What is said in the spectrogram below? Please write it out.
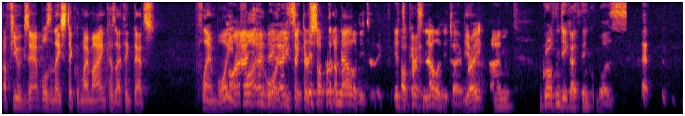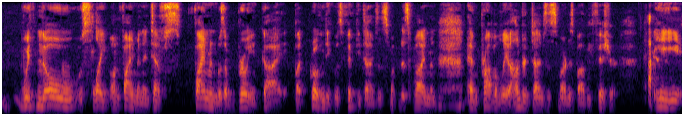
a few examples and they stick with my mind because I think that's flamboyant No, I- fun, I or do you think there's something about? type? It's Okay. a personality type, Yeah. right? Um, Grothendieck, I think, was uh, with no slight on Feynman and intent. Feynman was a brilliant guy, but Grothendieck was 50 times as smart as Feynman and probably 100 times as smart as Bobby Fischer. He,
